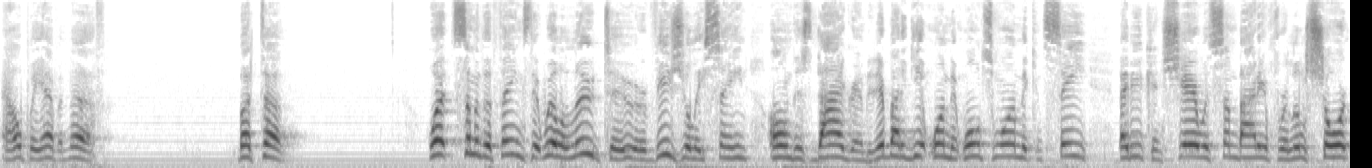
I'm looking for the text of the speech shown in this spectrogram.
I hope we have enough. But uh, what some of the things that we'll allude to are visually seen on this diagram. Did everybody get one that wants one that can see? Maybe you can share with somebody if we're a little short.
